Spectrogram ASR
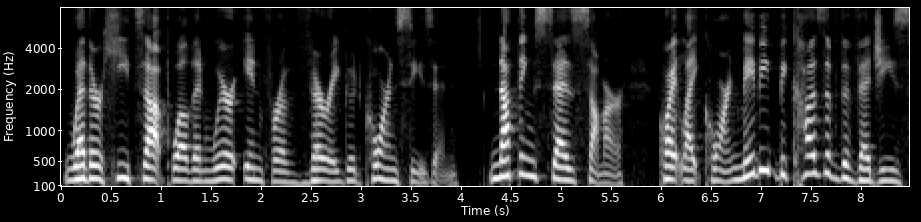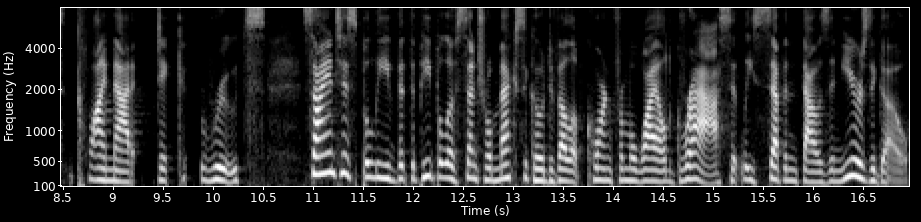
weather heats up, well, then we're in for a very good corn season. Nothing says summer quite like corn, maybe because of the veggie's climatic roots. Scientists believe that the people of central Mexico developed corn from a wild grass at least 7,000 years ago.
